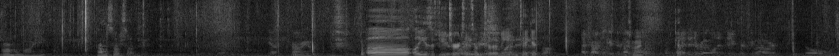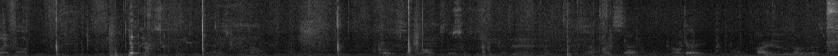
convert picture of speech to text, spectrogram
Normal Magi. Almost one son. There we go. Uh, I'll use a future to attempt to negate and take it. That's fine. Yep. Nice set. Okay. Alright, none of this.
